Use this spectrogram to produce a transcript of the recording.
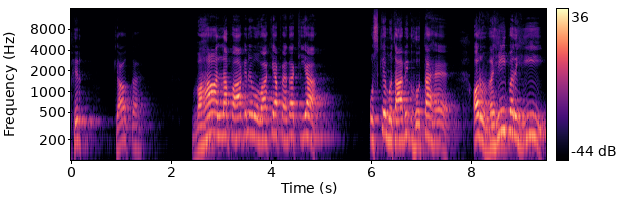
پھر کیا ہوتا ہے؟ وہاں اللہ پاک نے وہ واقعہ پیدا کیا۔ اس کے مطابق ہوتا ہے۔ اور وہیں پر ہی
